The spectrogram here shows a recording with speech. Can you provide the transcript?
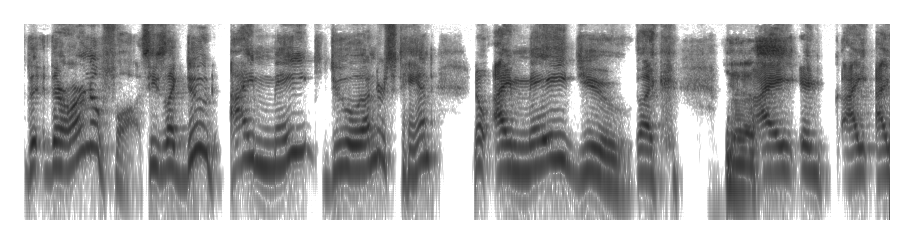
there are no flaws he's like dude i made do you understand no i made you like Yes. I I I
